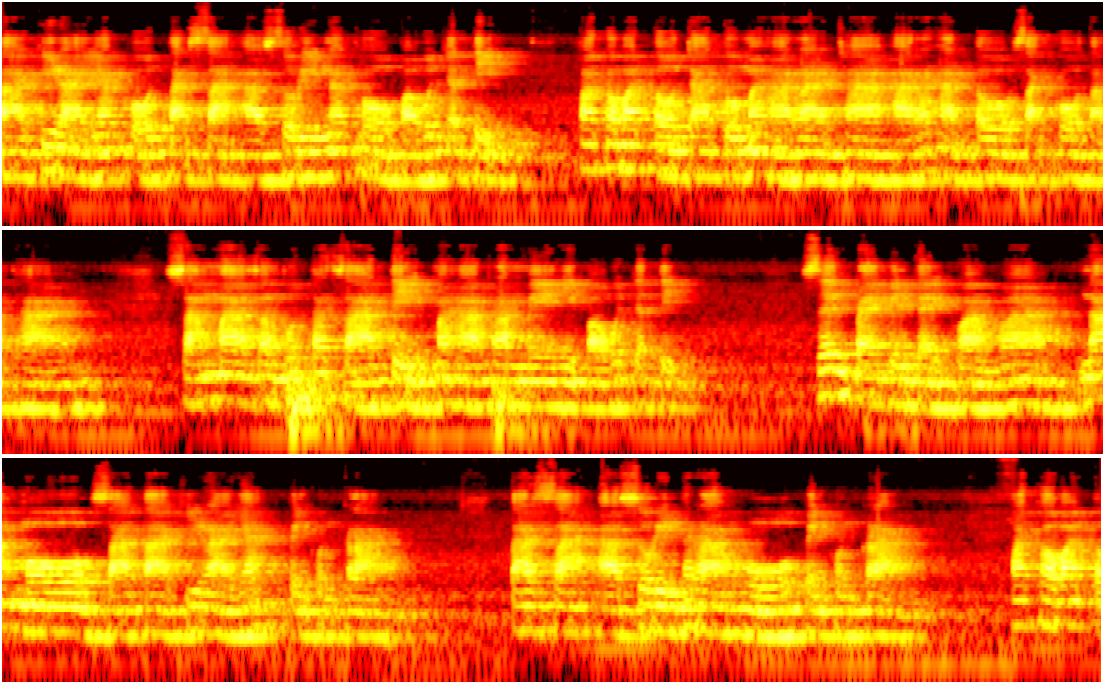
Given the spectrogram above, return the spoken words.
ตากิรายโกตัสสะอสุรินโทปวุจติภะคะวะโตจาตุมหาราชาอารหัตโตสักโกตถาสัมมาสัมพุทธัสสาติมหาพรหมเมหิปวุจติ ซึ่งแปลเป็นใจความว่านะโมสาตาคิรายะเป็นคนกลางตาสะอสุรินทราหูเป็นคนกลาง พระควะโต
